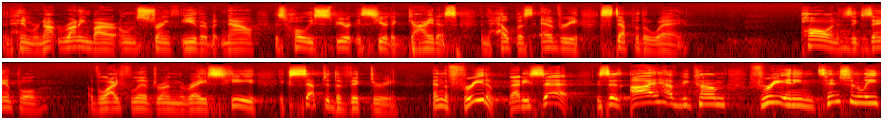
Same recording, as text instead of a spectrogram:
in Him, we're not running by our own strength either, but now His Holy Spirit is here to guide us and help us every step of the way. Paul, in his example of life lived running the race, he accepted the victory and the freedom that he said. He says, I have become free, and intentionally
